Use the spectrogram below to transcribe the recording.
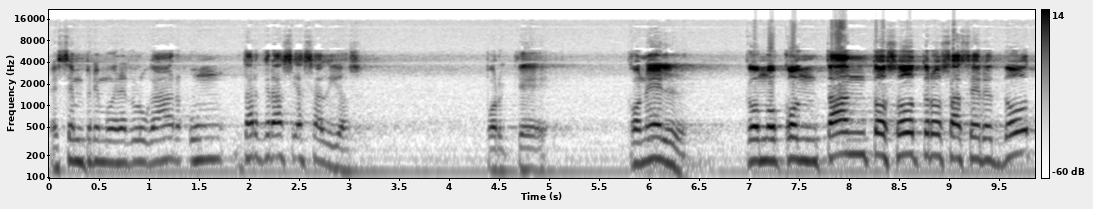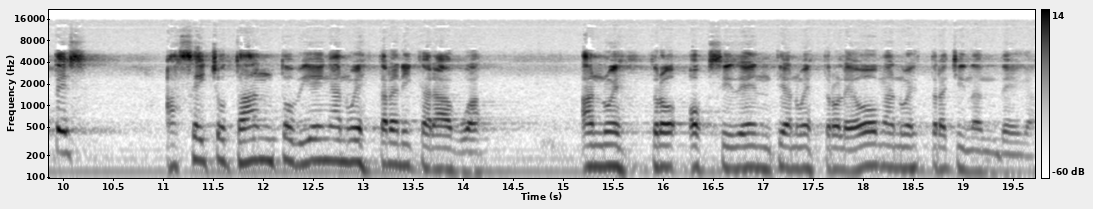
es en primer lugar un dar gracias a Dios porque con él, como con tantos otros sacerdotes, has hecho tanto bien a nuestra Nicaragua, a nuestro occidente, a nuestro león, a nuestra chinandega.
